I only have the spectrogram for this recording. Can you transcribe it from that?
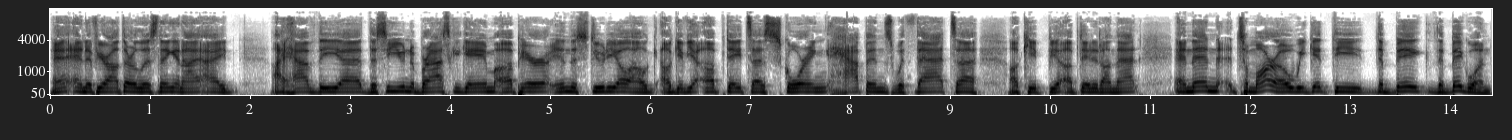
And, and if you're out there listening, and I, I I have the uh, the CU Nebraska game up here in the studio. I'll I'll give you updates as scoring happens with that. Uh, I'll keep you updated on that. And then tomorrow we get the the big the big one,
